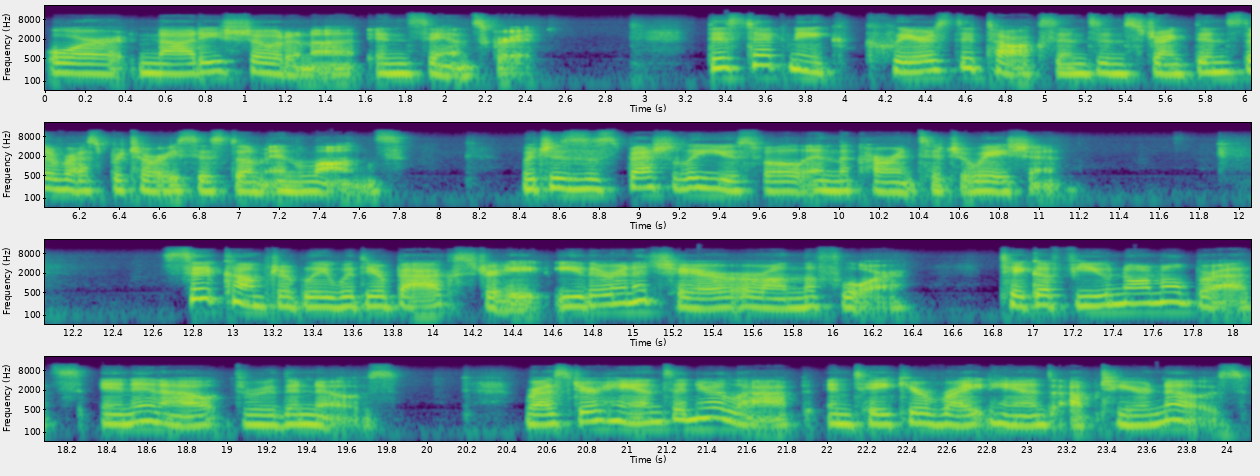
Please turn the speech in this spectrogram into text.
or Nadi Shodhana in Sanskrit. This technique clears the toxins and strengthens the respiratory system and lungs, which is especially useful in the current situation. Sit comfortably with your back straight, either in a chair or on the floor. Take a few normal breaths in and out through the nose. Rest your hands in your lap and take your right hand up to your nose.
